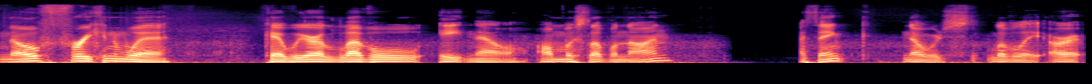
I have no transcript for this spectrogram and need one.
No freaking way. Okay, we are level 8 now. Almost level 9. I think. No, we're just level 8. Alright.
